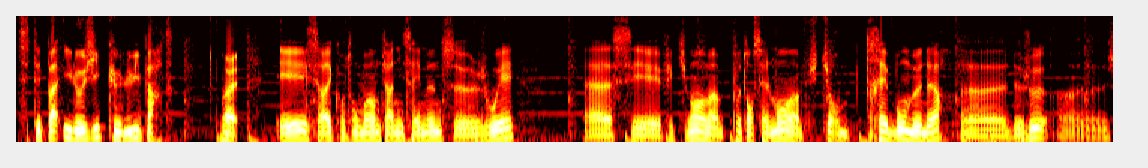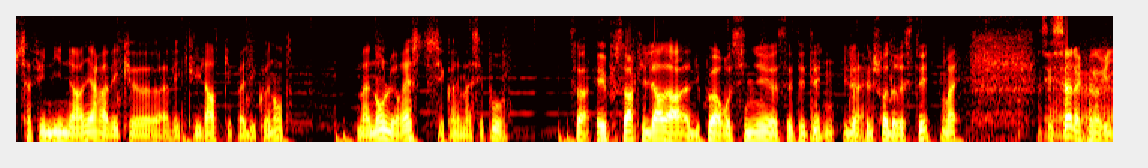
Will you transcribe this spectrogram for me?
c'était pas illogique que lui parte. Ouais. Et c'est vrai que quand on voit Anthony Simons euh, jouer, euh, c'est effectivement un- potentiellement un futur très bon meneur euh, de jeu. Euh, ça fait une ligne dernière avec, avec Lillard qui est pas déconnante. Maintenant, le reste, c'est quand même assez pauvre. Ça. Et il faut savoir que Lillard a, du coup a re-signé cet été. Il a Ouais. fait le choix de rester. Ouais. C'est ça la connerie.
